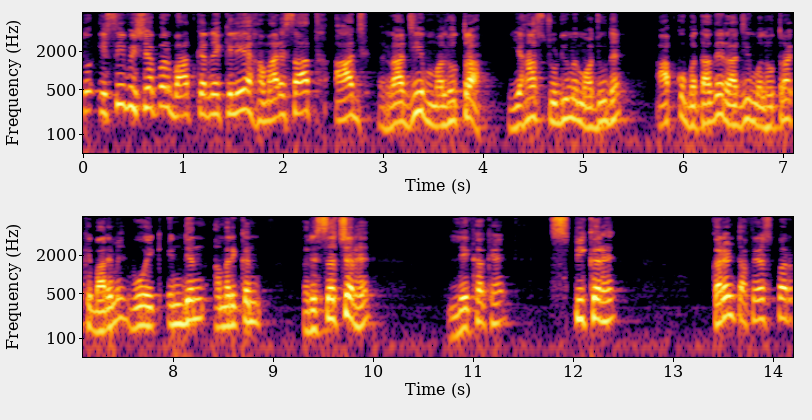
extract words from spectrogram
तो इसी विषय पर बात करने के लिए हमारे साथ आज राजीव मल्होत्रा यहाँ स्टूडियो में मौजूद हैं। आपको बता दें, राजीव मल्होत्रा के बारे में वो एक इंडियन अमेरिकन रिसर्चर हैं, लेखक हैं स्पीकर हैं। करंट अफेयर्स पर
